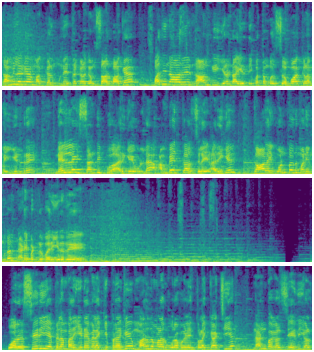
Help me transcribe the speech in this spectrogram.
தமிழக மக்கள் முன்னேற்ற கழகம் சார்பாக பதினாறு நான்கு இரண்டாயிரத்தி பத்தொன்பது செவ்வாய்க்கிழமை இன்று நெல்லை சந்திப்பு அருகே உள்ள அம்பேத்கர் சிலை அருகில் காலை ஒன்பது மணி முதல் நடைபெற்று வருகிறது. ஒரு சிறிய விளம்பர இடைவேளைக்கு பிறகு மருதமலர் உறவுகளின் தொலைக்காட்சியின் நண்பகல் செய்திகள்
